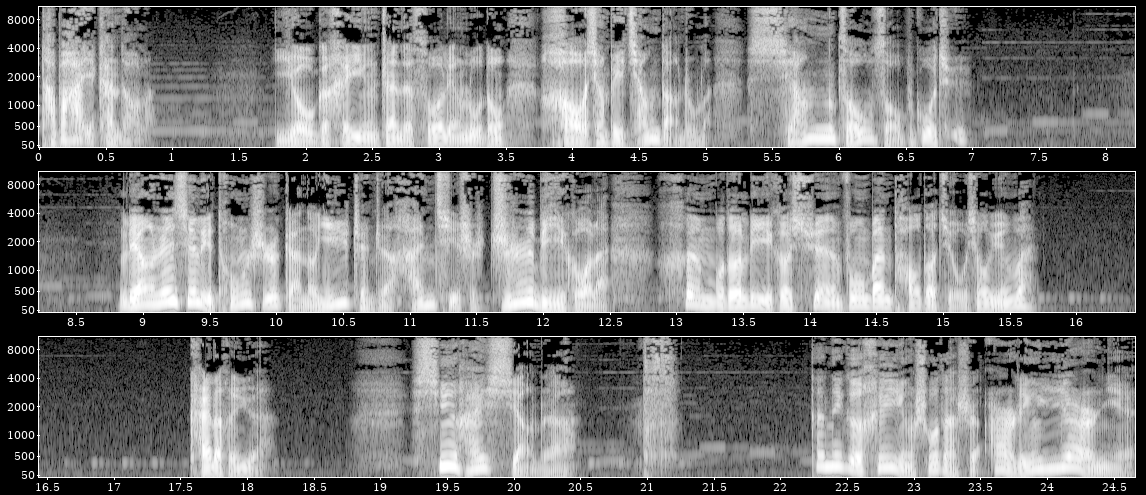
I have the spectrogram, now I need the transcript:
他爸也看到了，有个黑影站在锁岭路东，好像被墙挡住了，想走走不过去。两人心里同时感到一阵阵寒气是直逼过来，恨不得立刻旋风般逃到九霄云外。开了很远，心还想着，但那个黑影说的是二零一二年，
